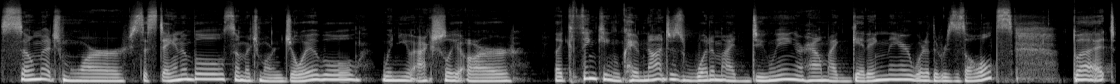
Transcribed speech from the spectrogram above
so much more sustainable, so much more enjoyable when you actually are like thinking, okay, not just what am I doing or how am I getting there? What are the results? But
